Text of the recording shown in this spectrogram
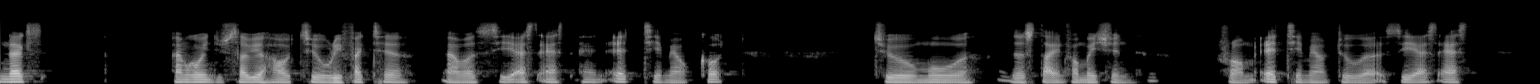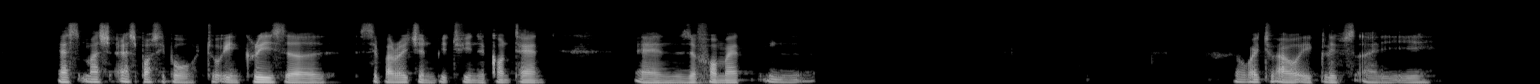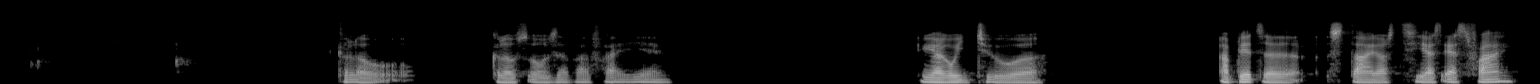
Next, I'm going to show you how to refactor our CSS and HTML code to move the style information from HTML to uh, CSS as much as possible to increase the separation between the content and the format. Back to our Eclipse IDE close close all Java file and we are going to uh, update the style.css file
